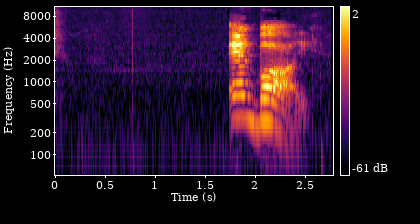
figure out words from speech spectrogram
and bye.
